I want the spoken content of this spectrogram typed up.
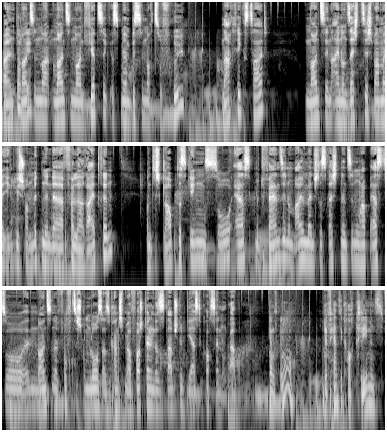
Weil Okay. 19, 1949 ist mir ein bisschen noch zu früh. Nachkriegszeit. 1961 war man irgendwie schon mitten in der Völlerei drin. Und ich glaube, das ging so erst mit Fernsehen und allem, wenn ich das recht in Entsinnung habe, erst so in 1950 rum los. Also kann ich mir auch vorstellen, dass es da bestimmt die erste Kochsendung gab. Ganz genau. Der Fernsehkoch Clemens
